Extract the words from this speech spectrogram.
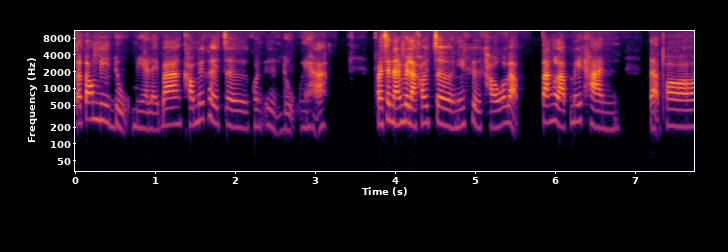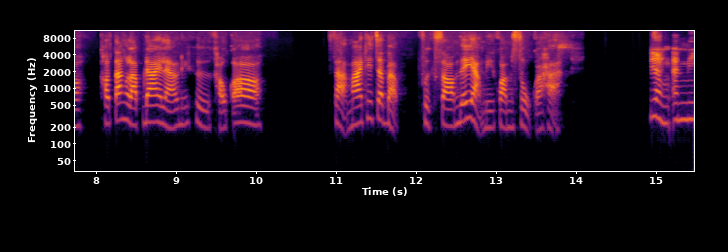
ก็ต้องมีดุมีอะไรบ้าง เขาไม่เคยเจอคนอื่นดุไงคะเพราะฉะนั้นเวลาเขาเจอนี่คือเขาก็แบบตั้งรับไม่ทัน แต่พอเขาตั้งรับได้แล้วนี่คือเขาก็ สามารถที่จะแบบฝึกซ้อมได้อย่างมีความสุขอะค่ะ อย่างอันนี้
